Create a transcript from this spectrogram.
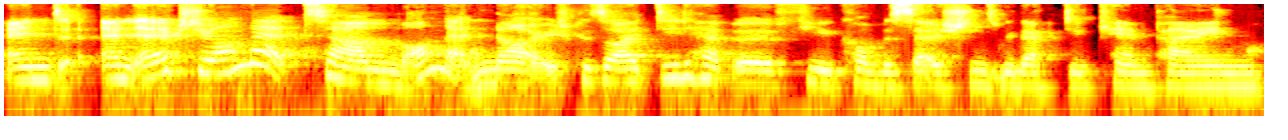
And and actually on that um, on that note, because I did have a few conversations with Active Campaign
